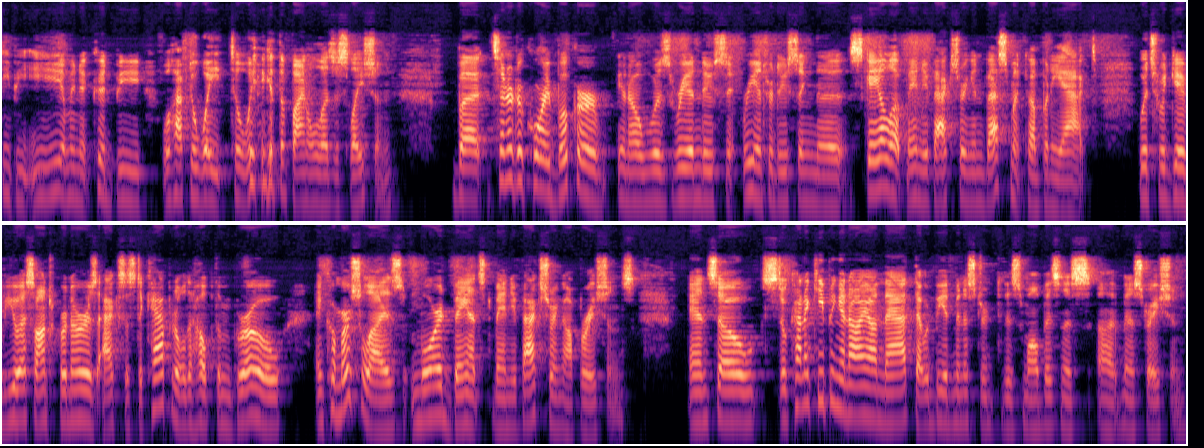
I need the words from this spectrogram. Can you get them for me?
PPE. I mean, it could be, we'll have to wait till we get the final legislation. But Senator Cory Booker, you know, was reintroducing the Scale Up Manufacturing Investment Company Act, which would give U.S. entrepreneurs access to capital to help them grow and commercialize more advanced manufacturing operations. And so, still kind of keeping an eye on that, that would be administered to the Small Business uh, Administration.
